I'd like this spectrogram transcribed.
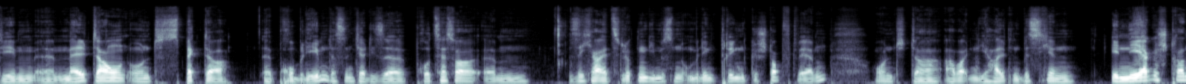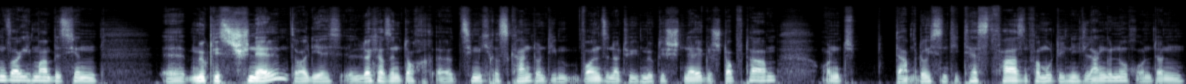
dem äh, Meltdown und Spectre-Problem. Äh, das sind ja diese Prozessor-Sicherheitslücken, ähm, die müssen unbedingt dringend gestopft werden. Und da arbeiten die halt ein bisschen energisch dran, sage ich mal, ein bisschen äh, möglichst schnell, weil die Löcher sind doch äh, ziemlich riskant und die wollen sie natürlich möglichst schnell gestopft haben. Und dadurch sind die Testphasen vermutlich nicht lang genug und dann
